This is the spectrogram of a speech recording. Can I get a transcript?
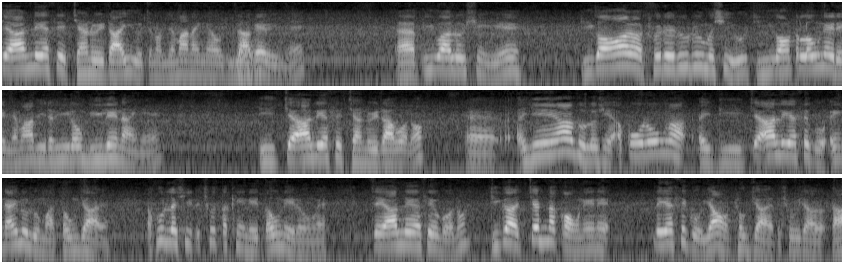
ကြားလေးစစ် generator ကြီးကိုကျွန်တော်မြန်မာနိုင်ငံကိုယူလာခဲ့ပြီမယ်အဲပြီးသွားလို့ရှိရင်ဒီကောင်ကတော့ထွေထွေထူးထူးမရှိဘူးဒီကောင်တစ်လုံးနဲ့တည်းမြန်မာပြည်တစ်ပြည်လုံးမီးလင်းနိုင်တယ်ဒီကြားလေးစစ် generator ပေါ့နော် အဲအရင်ကဆိုလို့ရှိရင်အကိုလုံးကအဲ့ဒီကြားလျက်စစ်ကိုအိမ်တိုင်းလိုလိုမှာတုံးကြတယ်အခုလက်ရှိတချို့သခင်တွေတုံးနေတော့ပဲကြားလျက်စစ်ပေါ့နော်အဓိကကြက်နှစ်ကောင်နဲ့နဲ့လျက်စစ်ကိုရအောင်ထုတ်ကြတယ်တချို့ကြတော့ဒါ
